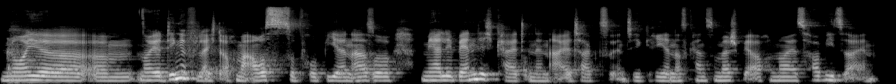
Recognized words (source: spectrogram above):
neue, ähm, neue Dinge vielleicht auch mal auszuprobieren, also mehr Lebendigkeit in den Alltag zu integrieren. Das kann zum Beispiel auch ein neues Hobby sein.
